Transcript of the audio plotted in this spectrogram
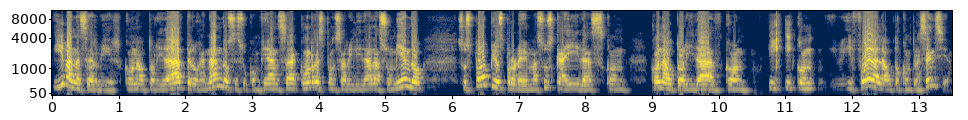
iban a servir con autoridad, pero ganándose su confianza, con responsabilidad, asumiendo sus propios problemas, sus caídas, con, con autoridad, con, y, con, y fuera la autocomplacencia.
